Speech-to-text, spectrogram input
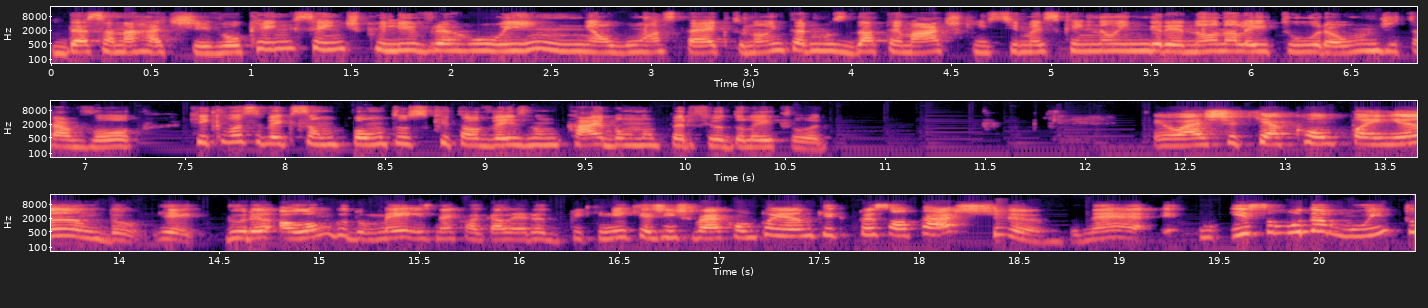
dessa narrativa, ou quem sente que o livro é ruim em algum aspecto, não em termos da temática em si, mas quem não engrenou na leitura, onde travou, o que, que você vê que são pontos que talvez não caibam no perfil do leitor? Eu acho que acompanhando, durante, ao longo do mês, né, com a galera do piquenique, a gente vai acompanhando o que, que o pessoal está achando, né? Isso muda muito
